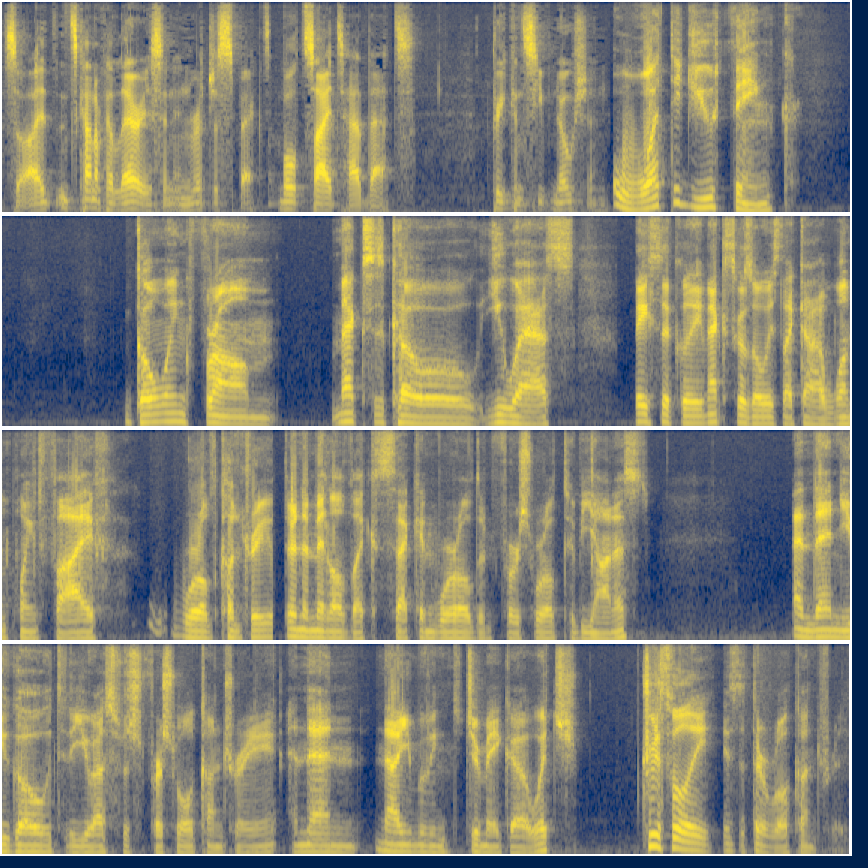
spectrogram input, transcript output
So I, it's kind of hilarious, and in retrospect, both sides had that preconceived notion. What did you think going from Mexico, US? Basically, Mexico's always like a 1.5 world country. They're in the middle of like second world and first world, to be honest. And then you go to the US, first world country. And then now you're moving to Jamaica, which truthfully is a third world country,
